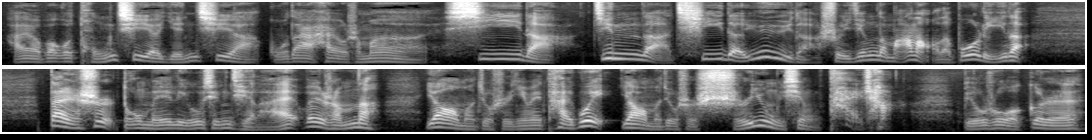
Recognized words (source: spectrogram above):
还有包括铜器啊、银器啊，古代还有什么锡的、金的、漆的、玉的、水晶的、玛瑙的、玻璃的，但是都没流行起来。为什么呢？要么就是因为太贵，要么就是实用性太差。比如说我个人。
